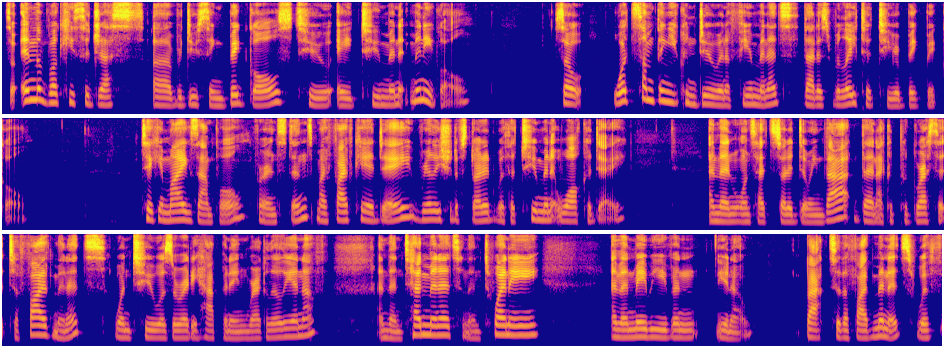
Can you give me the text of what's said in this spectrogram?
So, in the book, he suggests uh, reducing big goals to a two minute mini goal. So, what's something you can do in a few minutes that is related to your big, big goal? Taking my example, for instance, my 5K a day really should have started with a two minute walk a day. And then once I started doing that, then I could progress it to five minutes when two was already happening regularly enough, and then 10 minutes, and then 20, and then maybe even, you know, back to the five minutes with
